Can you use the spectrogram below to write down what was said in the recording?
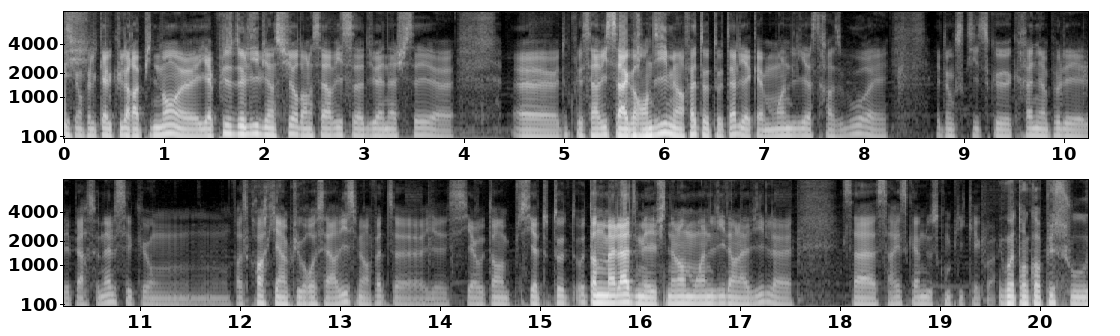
si on fait le calcul rapidement il y a plus de lits bien sûr dans le service du NHC donc le service a agrandi mais en fait au total il y a quand même moins de lits à Strasbourg. Et, donc, ce, que craignent un peu les, personnels, c'est qu'on fasse croire qu'il y a un plus gros service, mais en fait, euh, s'il y a, autant, y a tout, autant de malades, mais finalement moins de lits dans la ville, euh, ça, risque quand même de se compliquer. Quoi. Ils vont être encore plus sous,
